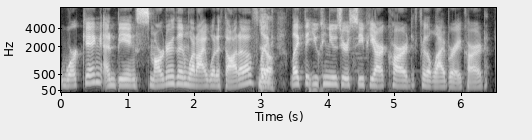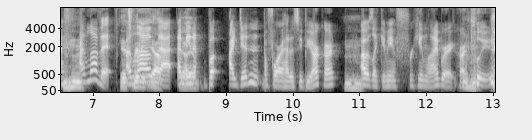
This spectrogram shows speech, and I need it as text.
working and being smarter than what I would have thought of. Like Yeah. like that you can use your CPR card for the library card. I, I love it. Mm-hmm. It's I really- love yeah, that. I yeah, mean. Mm-hmm. but I didn't before I had a CPR card. I was like, give me a freaking library card, please.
